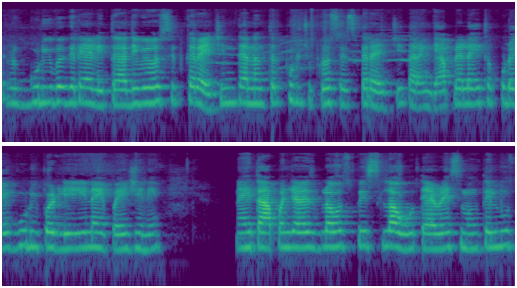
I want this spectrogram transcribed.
तर गुढी वगैरे आली तर आधी व्यवस्थित करायची आणि त्यानंतर पुढची प्रोसेस करायची. कारण की आपल्याला इथं कुठंही गुढी पडलेली नाही पाहिजे नाही नाही तर आपण ज्यावेळेस ब्लाऊज पीस लावू त्यावेळेस मग ते लूज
